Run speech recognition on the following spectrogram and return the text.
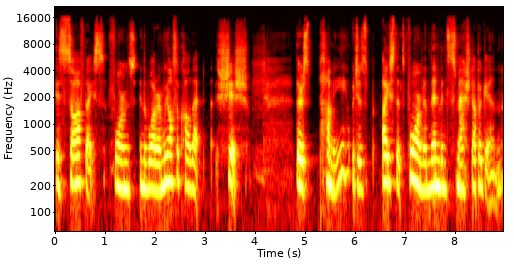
is soft ice, forms in the water, and we also call that shish. There's pummy, which is ice that's formed and then been smashed up again.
